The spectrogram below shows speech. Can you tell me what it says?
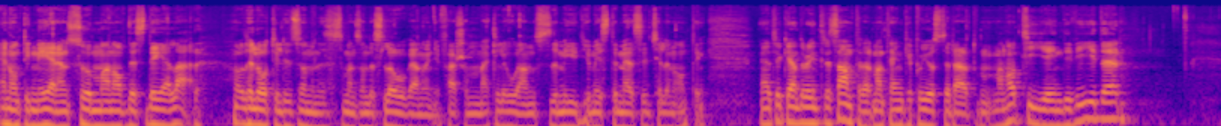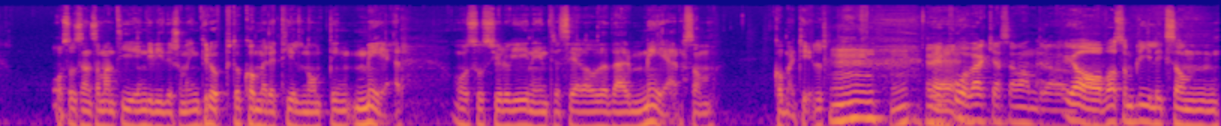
är någonting mer än summan av dess delar. Och det låter lite som, som en sån där slogan ungefär som McLuhans The medium is the message eller någonting. Men jag tycker ändå det är intressant att man tänker på just det där att man har tio individer Och så sen som man tio individer som en grupp, då kommer det till någonting mer. Och sociologin är intresserad av det där mer som kommer till. Mm, mm. Hur det Eh, påverkas av andra. Ja, vad som blir liksom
